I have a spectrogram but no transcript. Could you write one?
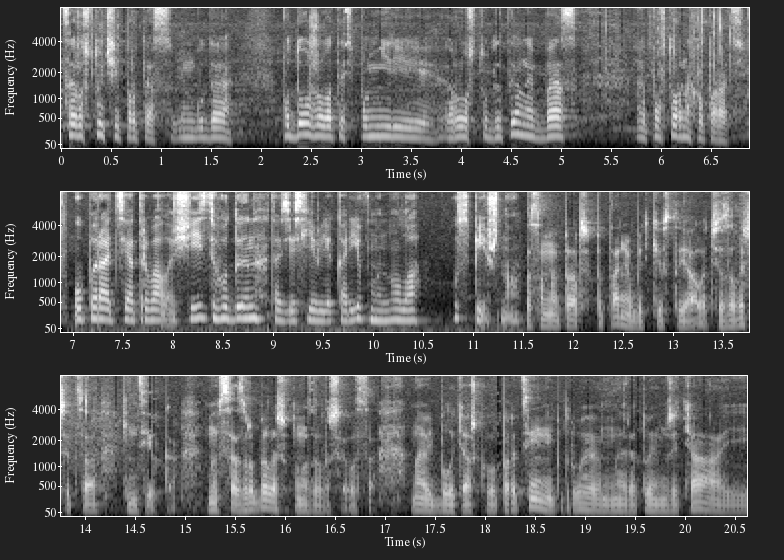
Це ростучий протез. Він буде подовжуватись по мірі росту дитини без е, повторних операцій. Операція тривала 6 годин, та зі слів лікарів минула успішно. Це саме перше питання у батьків стояло, чи залишиться кінцівка. Ми все зробили, щоб воно залишилося. Навіть було тяжко в операційній. По-друге, ми рятуємо життя, і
